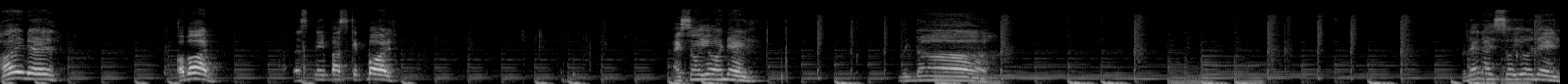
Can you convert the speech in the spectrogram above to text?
Hi, Nel. Come on. Let's play basketball. I saw you, Nel. With the... Nel, I saw you, Nel.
